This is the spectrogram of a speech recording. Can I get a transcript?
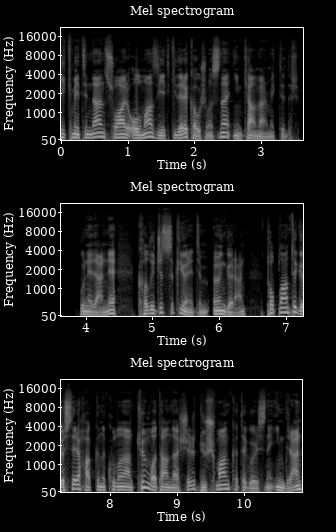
hikmetinden sual olmaz yetkilere kavuşmasına imkan vermektedir. Bu nedenle kalıcı sıkı yönetim öngören, toplantı gösteri hakkını kullanan tüm vatandaşları düşman kategorisine indiren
